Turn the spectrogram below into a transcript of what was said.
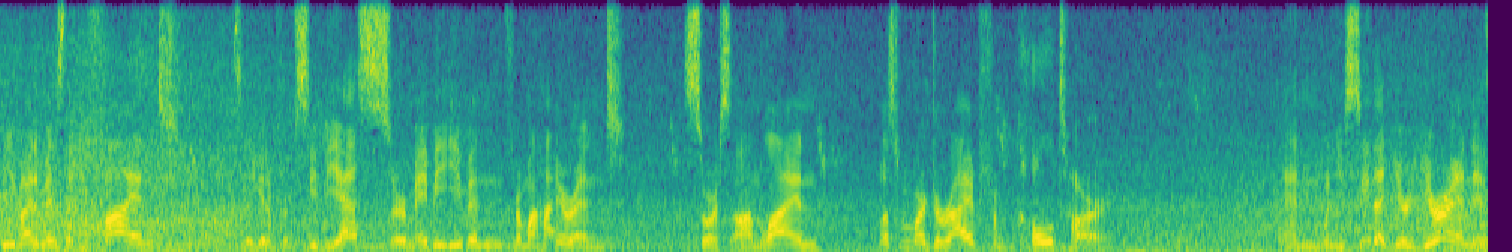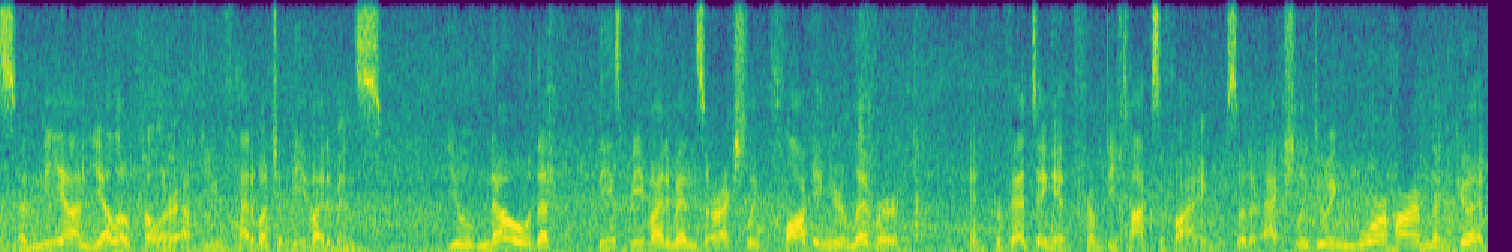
B vitamins that you find, say you get them from CVS or maybe even from a higher end source online, most of them are derived from coal tar. And when you see that your urine is a neon yellow color after you've had a bunch of B vitamins, you'll know that these B vitamins are actually clogging your liver and preventing it from detoxifying. So they're actually doing more harm than good.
